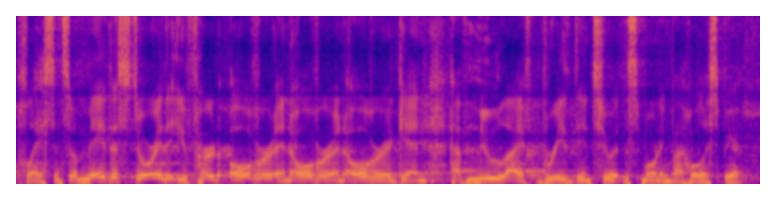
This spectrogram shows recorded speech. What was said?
place. And so may the story that you've heard over and over and over again have new life breathed into it this morning by Holy Spirit.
